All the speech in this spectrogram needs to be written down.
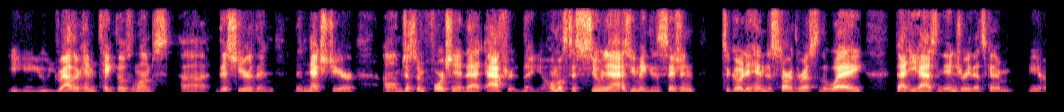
You, would rather him take those lumps uh, this year than than next year. Um, just unfortunate that after the, you know, almost as soon as you make the decision to go to him to start the rest of the way that he has an injury that's going to you know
